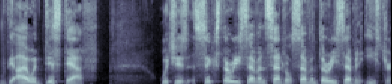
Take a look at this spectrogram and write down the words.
with the Iowa Distaff, which is 637 Central, 737 Eastern.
